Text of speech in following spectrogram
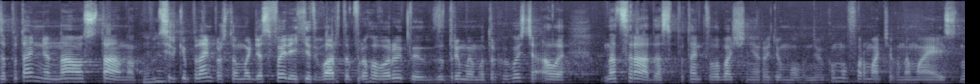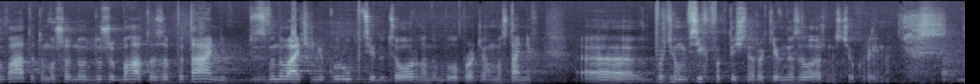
Запитання на останок. Стільки питань просто в медіасфері, які варто проговорити. Затримуємо трохи гостя, але Нацрада з питань телебачення і радіомовлення. В якому форматі вона має існувати? Тому що ну дуже багато запитань, звинувачень у корупції до цього органу було протягом останніх е, протягом всіх фактично років незалежності України.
